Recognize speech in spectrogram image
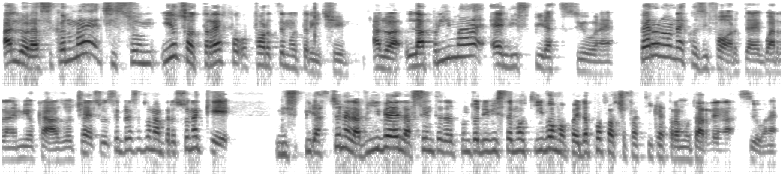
Allora, secondo me ci sono. Io ho tre fo- forze motrici. Allora, la prima è l'ispirazione, però non è così forte, guarda, nel mio caso. Cioè, sono sempre stata una persona che l'ispirazione la vive, la sente dal punto di vista emotivo, ma poi dopo faccio fatica a tramutarla in azione.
